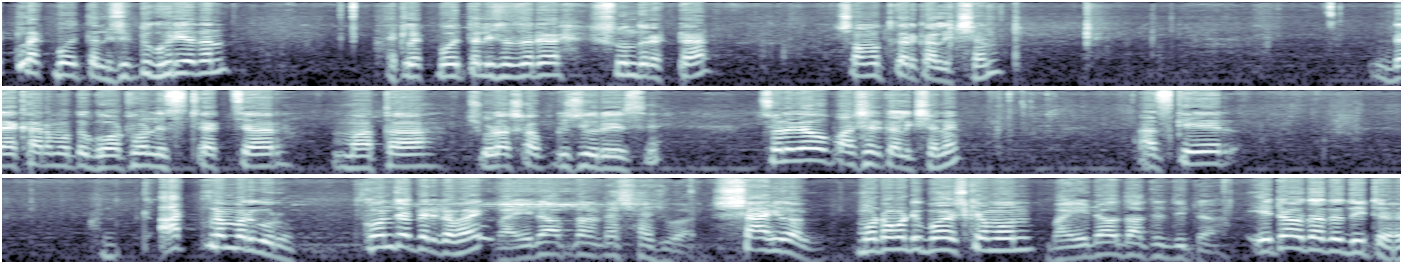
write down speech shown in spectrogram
এক লাখ পঁয়তাল্লিশ। একটু ঘুরিয়ে দেন। এক লাখ পঁয়তাল্লিশ হাজারে সুন্দর একটা চমৎকার কালেকশন দেখার মতো গঠন স্ট্রাকচার মাথা চূড়া সব কিছু রয়েছে। চলে যাব পাশের কালেকশনে আজকের আট নম্বর গরু। কোন জাতের এটা ভাই? ভাই এটা আপনার একটা শাহিওয়াল। শাহিওয়াল। মোটামুটি বয়স কেমন? ভাই এটাও দাঁতে দুইটা। এটাও তাতে দুইটা?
